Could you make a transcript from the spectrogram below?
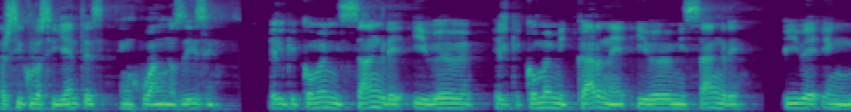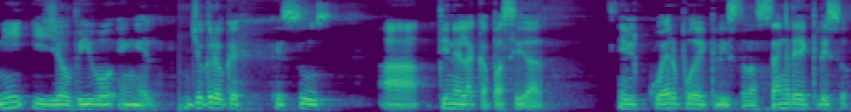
Versículos siguientes en Juan nos dice, el que come mi sangre y bebe, el que come mi carne y bebe mi sangre, vive en mí y yo vivo en él. Yo creo que Jesús ah, tiene la capacidad, el cuerpo de Cristo, la sangre de Cristo,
